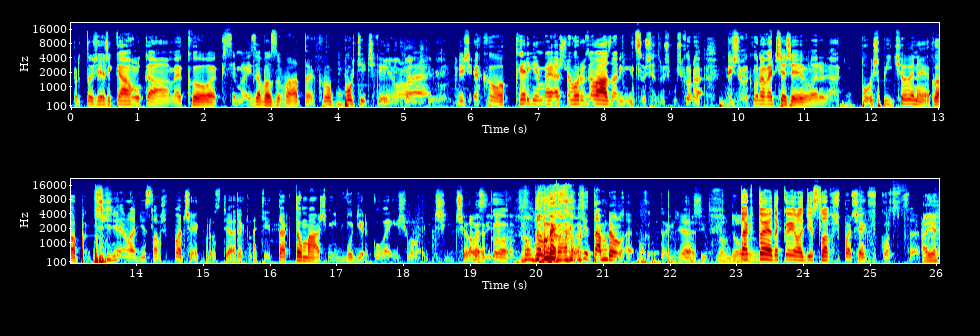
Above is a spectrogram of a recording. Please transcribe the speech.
Protože říká holkám, jako, jak se mají zavazovat, jako botičky, vole. Když jako, který nemají až nahoru zavázaný, což je trošku škoda. Když jako na večeři, vole, do nějaký pošpíčoviny, jako a pak přijde Ladislav Špaček prostě a řekne ti, tak to máš mít vodírku vejš, vole, číčo, jako. A myslí ti tam dole, jako, takže. Tam dole, Tak to je takový Ladislav Špaček v kostce. A jak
